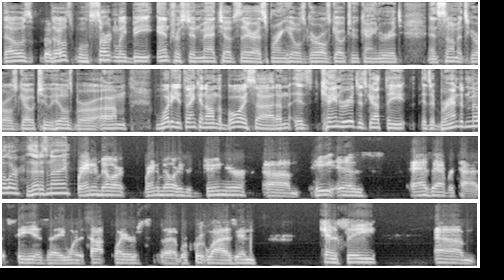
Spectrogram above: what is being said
those so those will certainly be interesting matchups there as Spring Hills girls go to Cane Ridge and Summit's girls go to Hillsboro. Um, what are you thinking on the boys' side? And Is Cane Ridge has got the is it Brandon Miller? Is that his name? Brandon Miller. Brandon Miller. He's a junior. Um, he is as advertised. He is a one of the top players uh, recruit wise in Tennessee. Um,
